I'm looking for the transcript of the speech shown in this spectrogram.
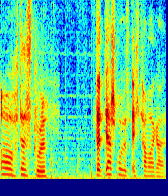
Oh, das ist cool. Der, der Spruch ist echt hammergeil.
